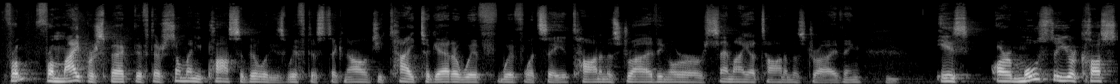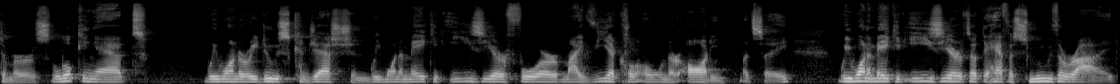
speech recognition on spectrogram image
From, from my perspective, there's so many possibilities with this technology tied together with, with let's say, autonomous driving or semi-autonomous driving. Hmm is are most of your customers looking at we want to reduce congestion we want to make it easier for my vehicle owner audi let's say we want to make it easier so that they have a smoother ride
